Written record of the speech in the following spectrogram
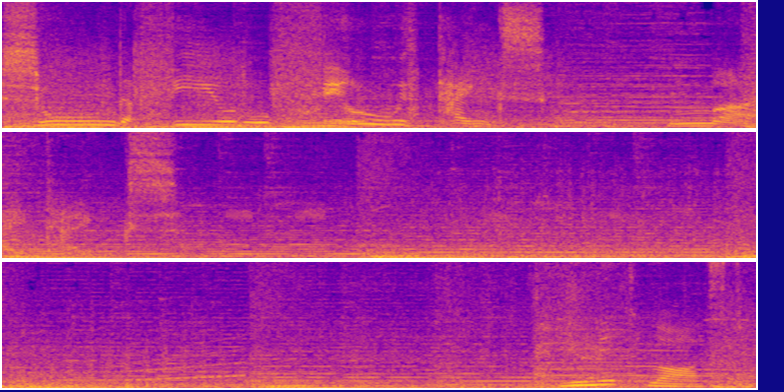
Soon the field will fill with tanks. My tanks. Unit lost.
